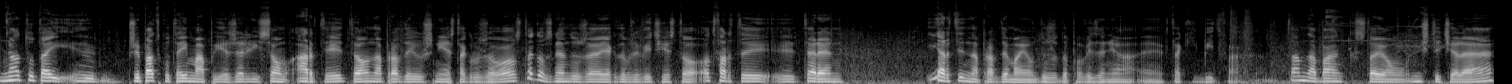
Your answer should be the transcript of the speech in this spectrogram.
No tutaj y, w przypadku tej mapy, jeżeli są arty, to naprawdę już nie jest tak różowo, z tego względu, że jak dobrze wiecie jest to otwarty y, teren i arty naprawdę mają dużo do powiedzenia y, w takich bitwach. Tam na bank stoją niszczyciele,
